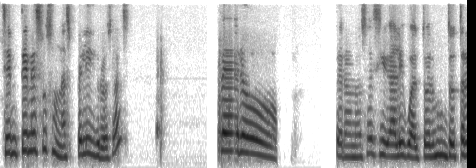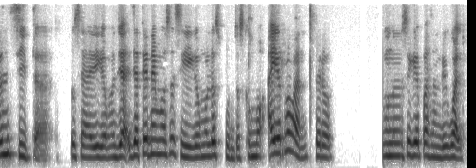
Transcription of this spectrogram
tiene sus zonas peligrosas, pero pero no sé si al igual todo el mundo transita. O sea, digamos, ya, ya tenemos así, digamos, los puntos como ahí roban, pero uno sigue pasando igual.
